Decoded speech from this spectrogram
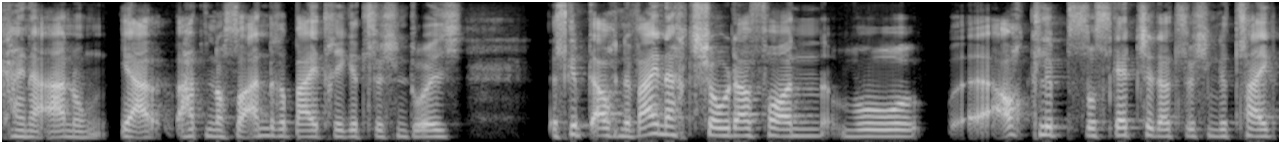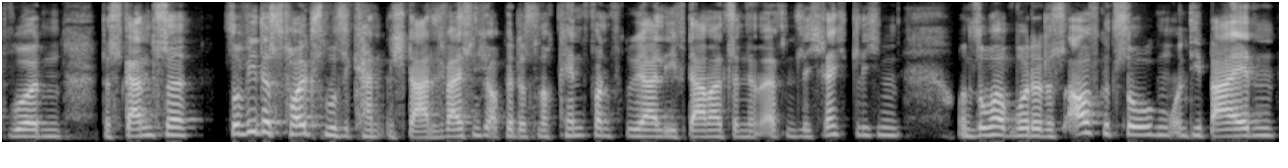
keine Ahnung, ja, hatten noch so andere Beiträge zwischendurch. Es gibt auch eine Weihnachtsshow davon, wo äh, auch Clips, so Sketche dazwischen gezeigt wurden. Das Ganze, so wie das Volksmusikantenstaat. Ich weiß nicht, ob ihr das noch kennt von früher, lief damals in dem öffentlich-rechtlichen. Und so wurde das aufgezogen und die beiden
